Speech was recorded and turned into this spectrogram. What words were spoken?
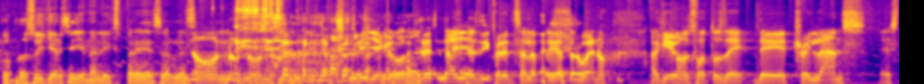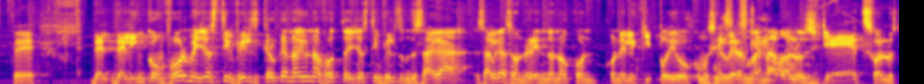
Compró su jersey en AliExpress o algo así. No, no, no, no. Le llegó tres tallas diferentes a la pedida, pero bueno, aquí vemos fotos de, de Trey Lance, este del, inconforme Justin Fields. Creo que no hay una foto de Justin Fields donde salga, salga sonriendo, ¿no? Con, con el equipo, digo, como si lo hubieran mandado a los Jets o a los.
